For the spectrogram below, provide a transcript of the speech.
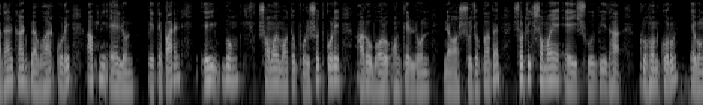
আধার কার্ড ব্যবহার করে আপনি এই লোন পেতে পারেন এবং সময় মতো পরিশোধ করে আরও বড় অঙ্কের লোন নেওয়ার সুযোগ পাবেন। সঠিক সময়ে এই সুবিধা গ্রহণ করুন এবং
